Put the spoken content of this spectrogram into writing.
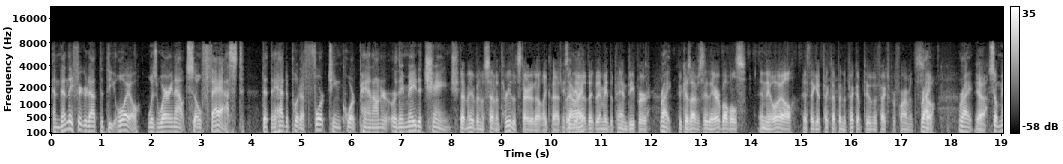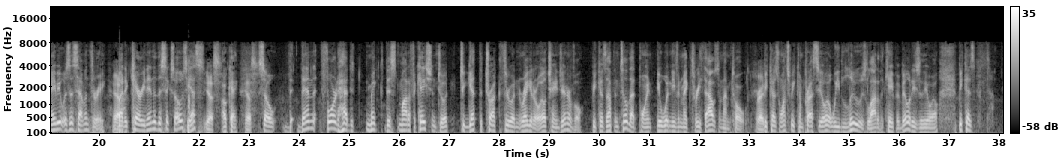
And then they figured out that the oil was wearing out so fast that they had to put a 14 quart pan on it or they made a change. That may have been the seven three that started out like that. Is but that yeah, right? They, they made the pan deeper Right. because obviously the air bubbles in the oil, if they get picked up in the pickup tube, affects performance. Right. So, Right. Yeah. So maybe it was a 7.3, Yeah. but it carried into the 6.0s, yes? yes. Okay. Yes. So th- then Ford had to make this modification to it to get the truck through a regular oil change interval because up until that point it wouldn't even make 3000 I'm told. Right. Because once we compress the oil we lose a lot of the capabilities of the oil because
